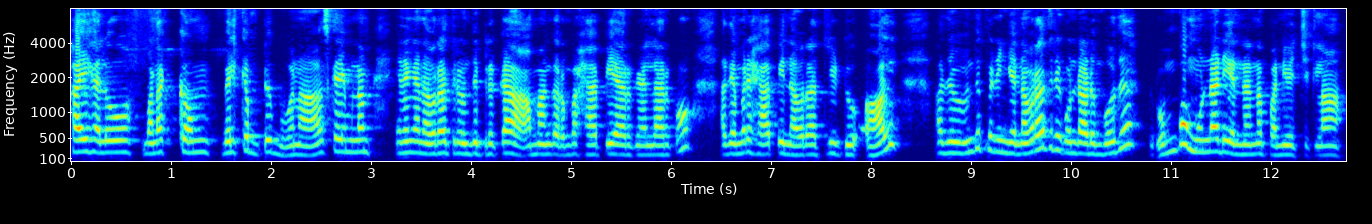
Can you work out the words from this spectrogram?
Hi hello வணக்கம். Welcome to Bhuvana's கைமனம் என்னங்க நவராத்திரி வந்துட்டு இருக்கா ஆமாங்க ரொம்ப ஹாப்பியாக இருக்கும் எல்லாருக்கும். அதே மாதிரி ஹாப்பி நவராத்திரி டு ஆல் அது வந்து இப்போ நீங்கள் நவராத்திரி கொண்டாடும் போது ரொம்ப முன்னாடி என்னென்ன பண்ணி வச்சுக்கலாம்?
